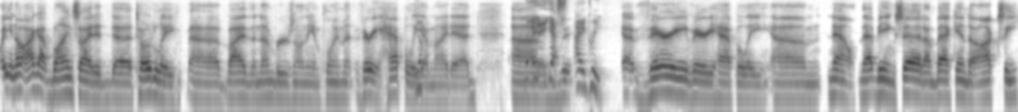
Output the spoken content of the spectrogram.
Well, you know, I got blindsided uh, totally uh, by the numbers on the employment, very happily, yep. I might add. Um, yes, I agree. Uh, very, very happily. Um, now, that being said, I'm back into Oxy.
